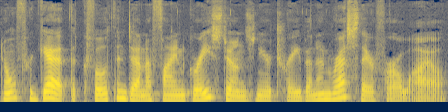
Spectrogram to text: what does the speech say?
Don't forget that Kvothe and Denna find greystones near Trebon and rest there for a while.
